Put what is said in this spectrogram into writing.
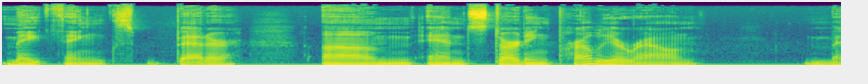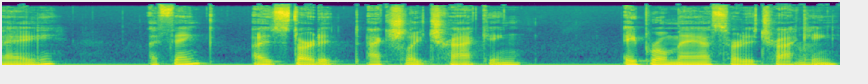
made things better. Um, and starting probably around May, I think, I started actually tracking. April, May, I started tracking mm.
